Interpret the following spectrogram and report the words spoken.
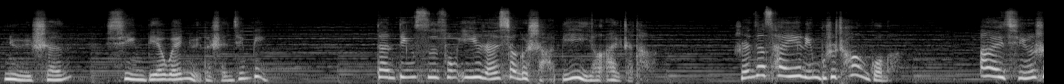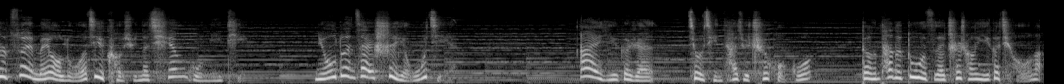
女神，性别为女的神经病。但丁思聪依然像个傻逼一样爱着她。人家蔡依林不是唱过吗？爱情是最没有逻辑可循的千古谜题，牛顿在世也无解。爱一个人就请他去吃火锅，等他的肚子吃成一个球了，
